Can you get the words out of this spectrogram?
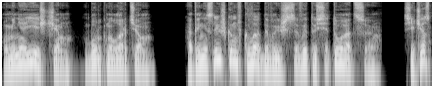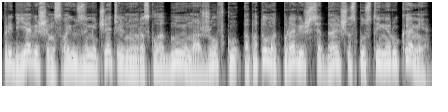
У меня есть чем», – буркнул Артем. А ты не слишком вкладываешься в эту ситуацию? Сейчас предъявишь им свою замечательную раскладную ножовку, а потом отправишься дальше с пустыми руками.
